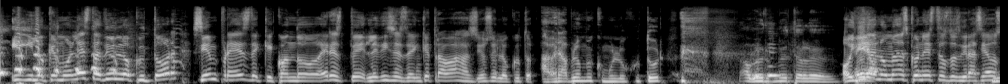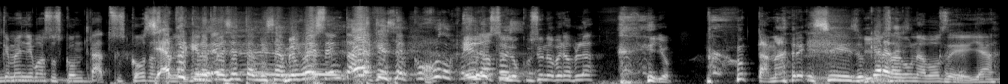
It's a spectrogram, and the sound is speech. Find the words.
y, y lo que molesta de un locutor siempre es de que cuando eres te- le dices de en qué trabajas, yo soy locutor. A ver, háblame como locutor. A ver, métale. Hoy Pero- día nomás con estos desgraciados que me han llevado sus contratos, sus cosas. Siempre que le gente. presenta a mis Me amigos. presenta a la Este es el cojudo que Él hace pues- locución, a ver, habla. Y yo, puta madre. Sí, su y cara les hago una voz de ya.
